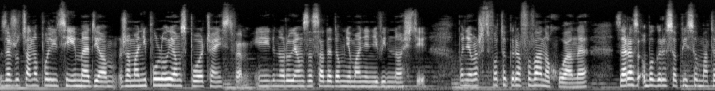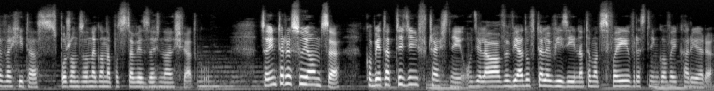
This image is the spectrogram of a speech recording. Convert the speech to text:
Zarzucano policji i mediom, że manipulują społeczeństwem i ignorują zasadę domniemania niewinności, ponieważ sfotografowano Juanę zaraz obok rysopisu Mate Vejitas, sporządzonego na podstawie zeznań świadków. Co interesujące, kobieta tydzień wcześniej udzielała wywiadu w telewizji na temat swojej wrestlingowej kariery.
